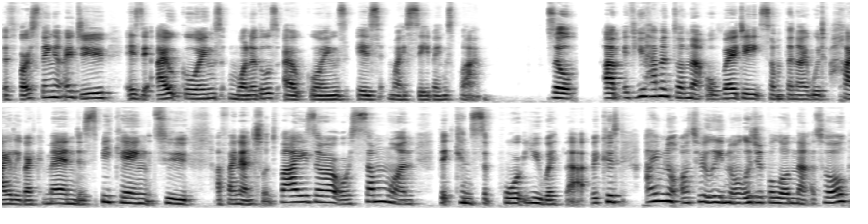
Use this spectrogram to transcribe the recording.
the first thing that I do is the outgoings. One of those outgoings is my savings plan. So um, if you haven't done that already, something I would highly recommend is speaking to a financial advisor or someone that can support you with that because I'm not utterly knowledgeable on that at all.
